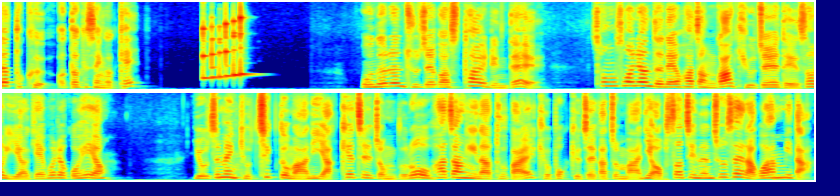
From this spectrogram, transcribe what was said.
시사토크 어떻게 생각해? 오늘은 주제가 스타일인데 청소년들의 화장과 규제에 대해서 이야기해 보려고 해요. 요즘엔 교칙도 많이 약해질 정도로 화장이나 두발, 교복 규제가 좀 많이 없어지는 추세라고 합니다.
